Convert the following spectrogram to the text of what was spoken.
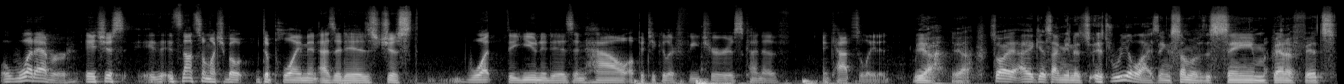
whatever. It's just it's not so much about deployment as it is just what the unit is and how a particular feature is kind of encapsulated. Yeah, yeah. So I, I, guess I mean it's it's realizing some of the same benefits.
